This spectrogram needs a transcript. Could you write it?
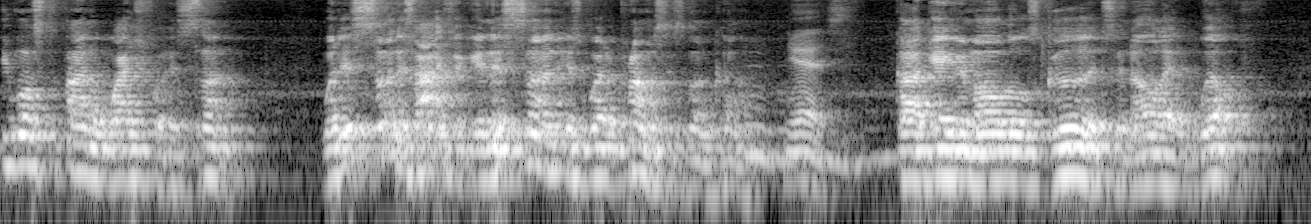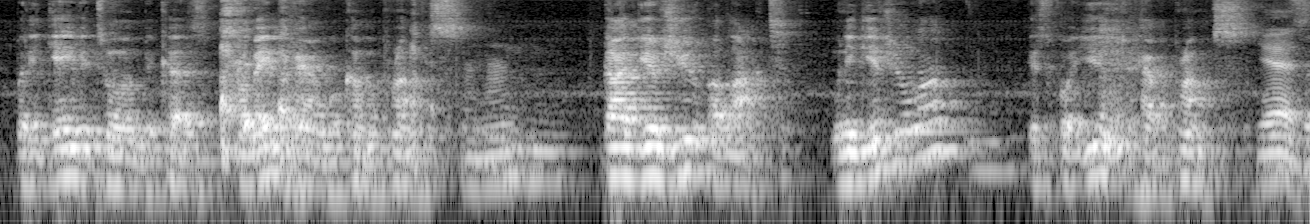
he wants to find a wife for his son. Well, his son is Isaac, and this son is where the promise is going to come. Mm-hmm. Yes. God gave him all those goods and all that wealth, but he gave it to him because from Abraham will come a promise. God gives you a lot. When he gives you a lot, it's for you to have a promise. Yes.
